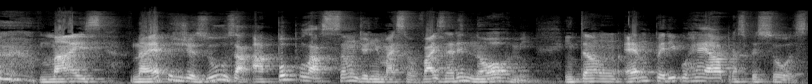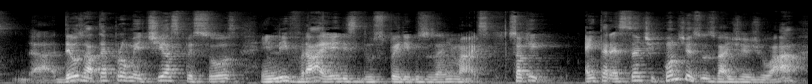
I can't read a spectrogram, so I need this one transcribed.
Mas na época de Jesus, a, a população de animais selvagens era enorme. Então era um perigo real para as pessoas. Ah, Deus até prometia às pessoas em livrar eles dos perigos dos animais. Só que é interessante que quando Jesus vai jejuar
